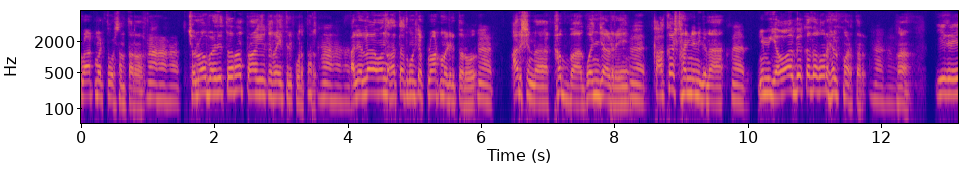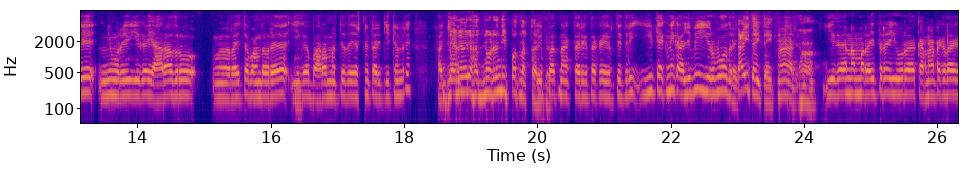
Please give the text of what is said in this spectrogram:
ಪ್ಲಾಟ್ ಮಾಡಿ ತೋರ್ಸಂತಾರ ಚಲೋ ಬೆಳೆದಿತ್ತಾರ ಪ್ರಾಯೋಗಿಕ ರೈತರಿಗೆ ಕೊಡ್ತಾರ. ಅಲ್ಲೆಲ್ಲ ಒಂದ್ ಹತ್ತತ್ತು ಗುಂಟೆ ಪ್ಲಾಟ್ ಮಾಡಿರ್ತಾರು ಅರಿಶಿನ ಕಬ್ಬ ಗೊಂಜಾಳ ರೀ. ಸಾಕಷ್ಟು ಹಣ್ಣಿನ ಗಿಡ ನಿಮ್ಗೆ ಯಾವಾಗ ಬೇಕಾದಾಗ ಅವ್ರು ಹೆಲ್ಪ್ ಮಾಡ್ತಾರ. ಹಾ ಈಗ ನೀವು ರೀ ಈಗ ಯಾರಾದ್ರೂ ರೈತ ಬಾಂಧವ್ರೆ ಈಗ ಬಾರಾಮತಿದ ಎಷ್ಟನೇ ತಾರೀಕು ಐತಂದ್ರಿ ಜನವರಿ ಹದಿನೇಳರಿಂದ ಇಪ್ಪತ್ನಾಲ್ಕು ತಾರೀಕು ಇಪ್ಪತ್ನಾಲ್ಕು ತಾರೀಕು ತನಕ ಇರ್ತೈತ್ರಿ ಈ ಟೆಕ್ನಿಕ್ ಅಲ್ಲಿ ಬಿ ಇರ್ಬೋದ್ರಿ ಹಾ ರೀ. ಈಗ ನಮ್ಮ ರೈತರ ಇವ್ರ ಕರ್ನಾಟಕದಾಗ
